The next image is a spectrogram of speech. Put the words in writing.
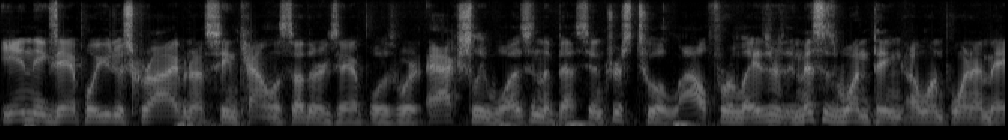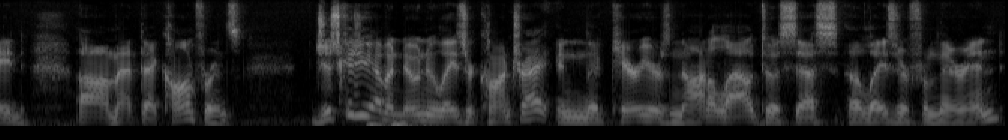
in the example you described, and I've seen countless other examples where it actually was in the best interest to allow for lasers. And this is one thing, at one point I made um, at that conference just because you have a no new laser contract and the carrier is not allowed to assess a laser from their end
